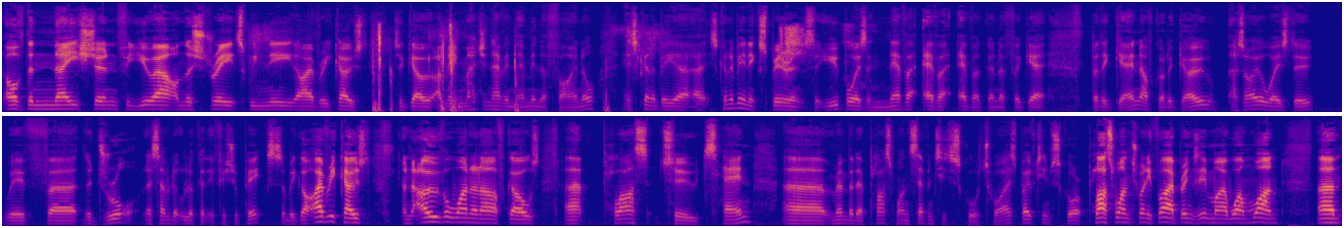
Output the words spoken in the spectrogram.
of the nation for you out on the streets, we need Ivory Coast to go. I mean, imagine having them in the final. It's going to be a it's going to be an experience that you boys are never ever ever going to forget. But again, I've got to go as I always do with uh, the draw. Let's have a little look at the official picks. So we got Ivory Coast and over one and a half goals, uh, plus 210. Uh, remember, they're plus 170 to score twice. Both teams score. Plus 125 brings in my 1 1 because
